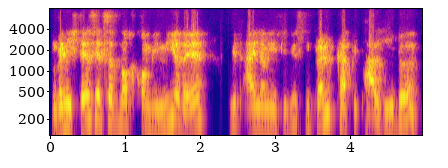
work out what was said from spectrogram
Und wenn ich das jetzt noch kombiniere mit einem gewissen Fremdkapitalhebel,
